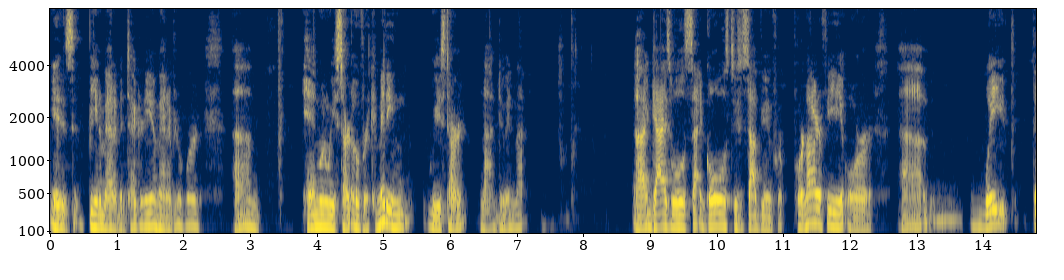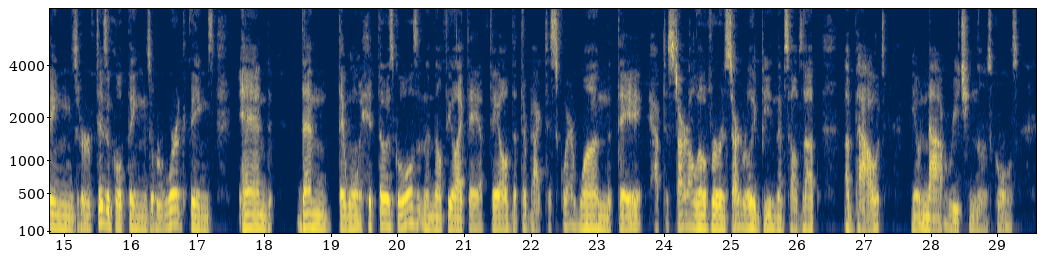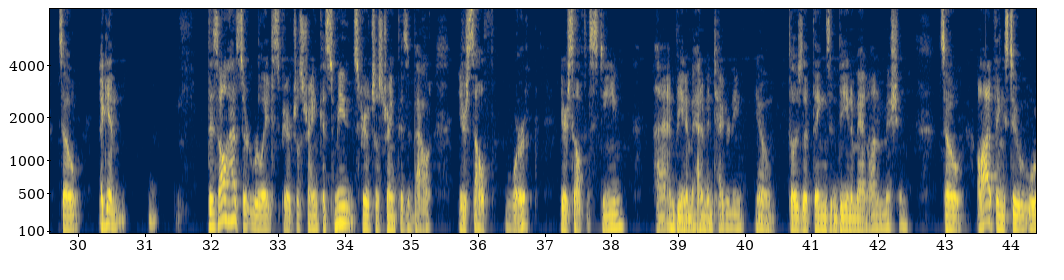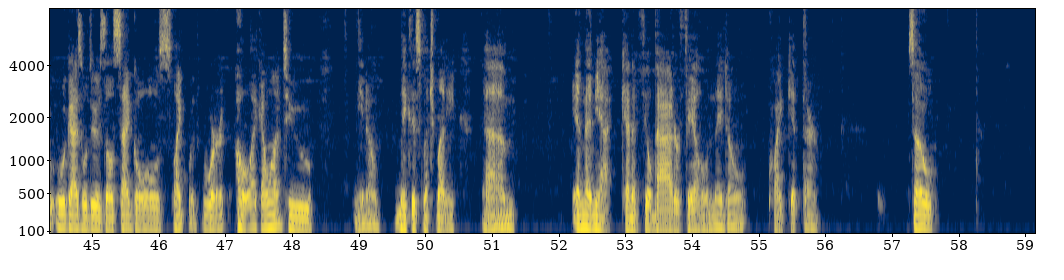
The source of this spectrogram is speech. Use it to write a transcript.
is being a man of integrity, a man of your word. Um, and when we start overcommitting, we start not doing that. Uh, guys will set goals to stop viewing for pornography or uh, weight things or physical things or work things. And then they won't hit those goals and then they'll feel like they have failed that they're back to square one that they have to start all over and start really beating themselves up about you know not reaching those goals. So again this all has to relate to spiritual strength because to me spiritual strength is about your self-worth your self-esteem uh, and being a man of integrity you know those are the things and being a man on a mission so a lot of things too, what guys will do is they'll set goals like with work. Oh, like I want to, you know, make this much money. Um, and then, yeah, kind of feel bad or fail when they don't quite get there. So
